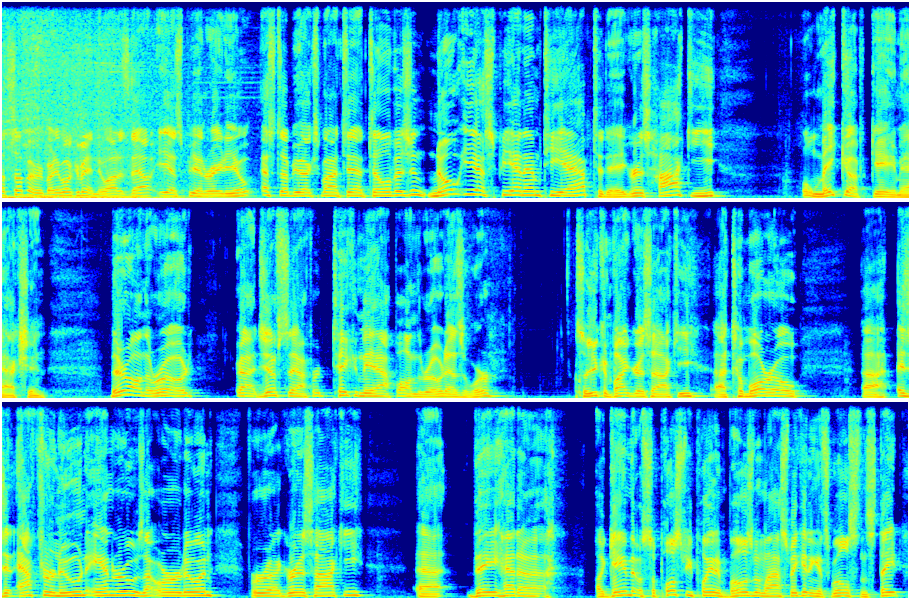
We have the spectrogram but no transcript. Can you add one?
What's up, everybody? Welcome in. Nuanez Now, E ESPN Radio, SWX Montana Television. No ESPN MT app today. Grizz hockey, little makeup game action. They're on the road. Uh, Jeff Safford taking the app on the road, as it were. So you can find Grizz hockey uh, tomorrow. Uh, is it afternoon, Andrew? Is that what we're doing for uh, Grizz hockey? Uh, they had a a game that was supposed to be played in Bozeman last weekend against Wilson State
